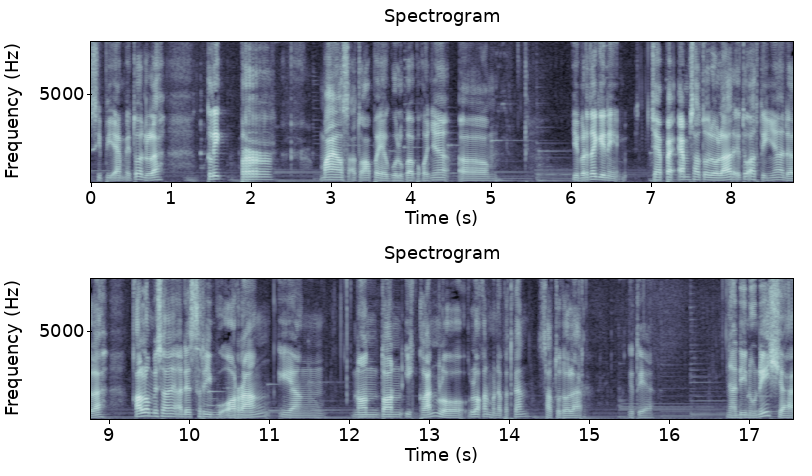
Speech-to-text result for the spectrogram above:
CPM itu adalah klik per miles atau apa ya gue lupa pokoknya um, ibaratnya gini CPM 1 dolar itu artinya adalah kalau misalnya ada seribu orang yang nonton iklan lo, lo akan mendapatkan satu dolar, gitu ya. Nah di Indonesia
